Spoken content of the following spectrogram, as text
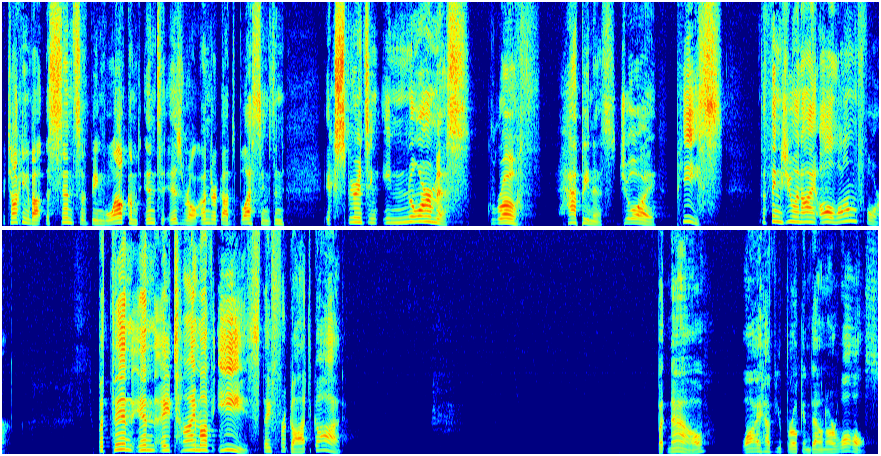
You're talking about the sense of being welcomed into Israel under God's blessings and experiencing enormous growth, happiness, joy, peace, the things you and I all long for. But then, in a time of ease, they forgot God. But now, why have you broken down our walls,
